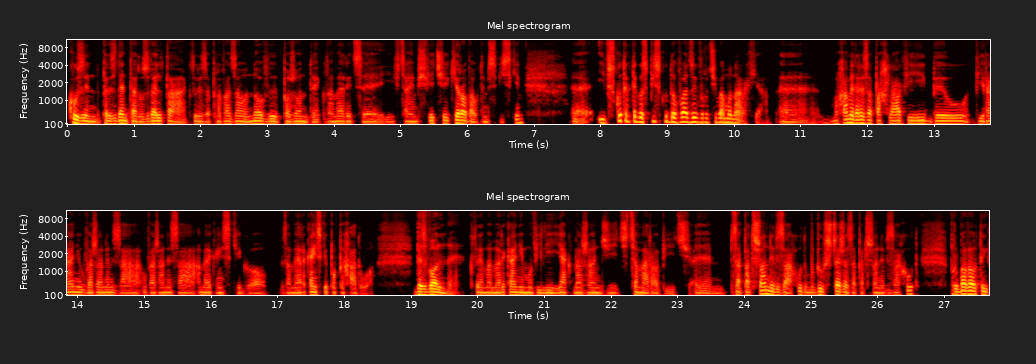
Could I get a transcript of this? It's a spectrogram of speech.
kuzyn prezydenta Roosevelta, który zaprowadzał nowy porządek w Ameryce i w całym świecie, kierował tym spiskiem. E, I wskutek tego spisku do władzy wróciła monarchia. E, Mohamed Reza Pahlavi był w Iranie uważanym za, uważany za amerykańskiego, za amerykańskie popychadło, bezwolne, którym Amerykanie mówili, jak ma rządzić, co ma robić. E, zapatrzony w Zachód, bo był szczerze zapatrzony w Zachód, próbował tych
